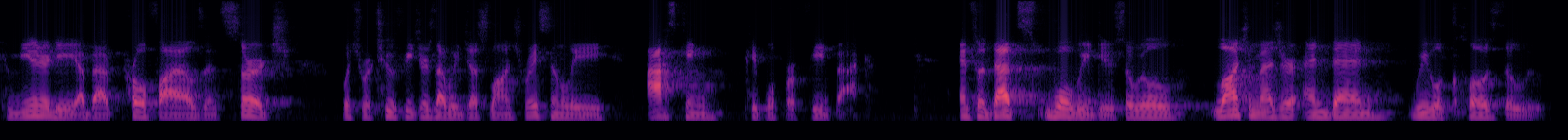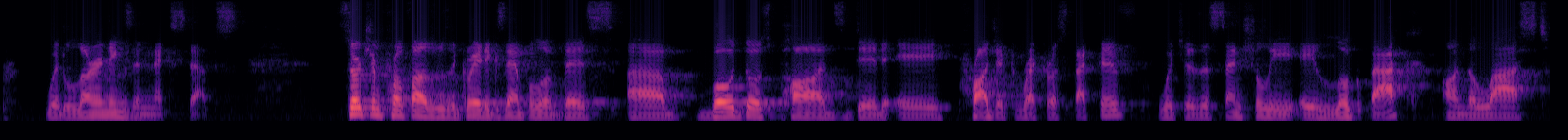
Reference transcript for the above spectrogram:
community about profiles and search, which were two features that we just launched recently, asking people for feedback. And so that's what we do. So we'll launch a measure and then we will close the loop with learnings and next steps. Search and profiles was a great example of this. Uh, both those pods did a project retrospective, which is essentially a look back on the last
